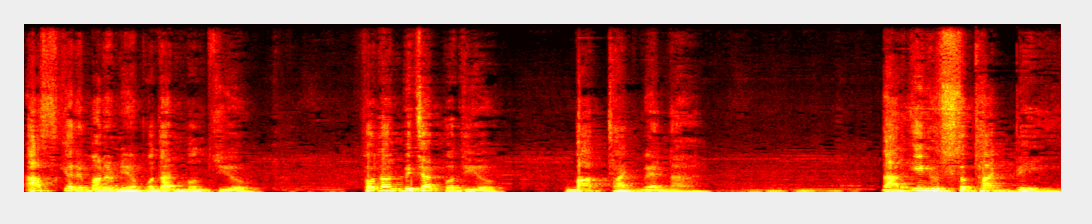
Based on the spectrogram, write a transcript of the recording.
আজকের মাননীয় প্রধানমন্ত্রীও, প্রধান বিচারপতিও বাদ থাকবেন না। আর ইনুস তো থাকবেই।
